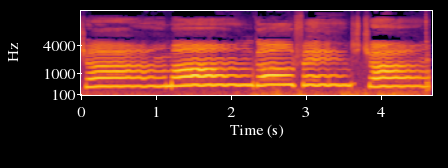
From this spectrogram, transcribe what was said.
Charm on, goldfinch, charm.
